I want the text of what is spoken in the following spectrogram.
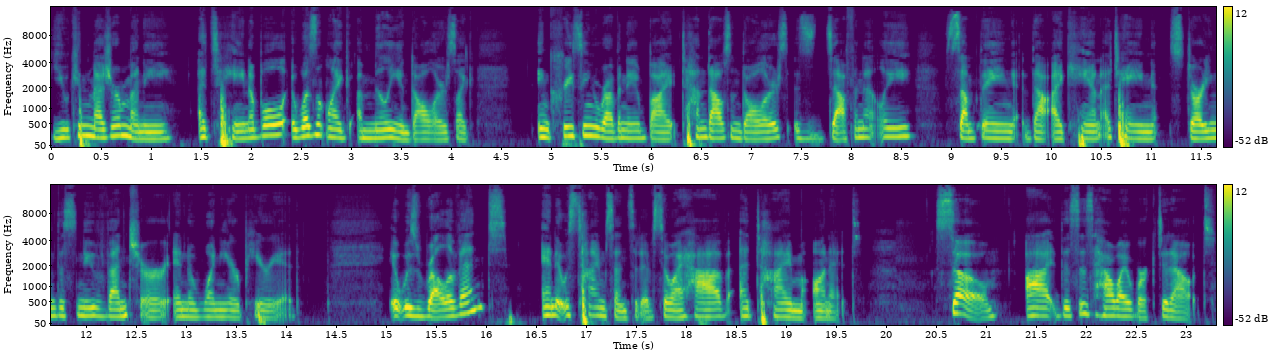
You can measure money, attainable. It wasn't like a million dollars. Like increasing revenue by $10,000 is definitely something that I can attain starting this new venture in a one year period. It was relevant and it was time sensitive. So I have a time on it. So this is how I worked it out.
